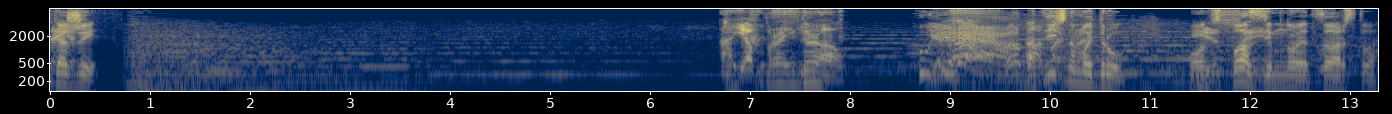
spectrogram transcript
Скажи. А я проиграл. Отлично, мой друг. Он спас земное царство.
